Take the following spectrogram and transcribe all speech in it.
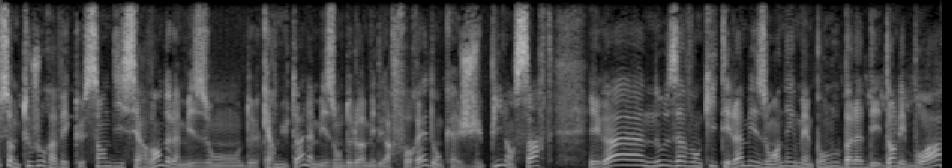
Nous sommes toujours avec Sandy Servant de la maison de Carnuta, la maison de l'homme la forêt, donc à Jupille en Sarthe. Et là, nous avons quitté la maison en elle-même pour nous balader dans les bois.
